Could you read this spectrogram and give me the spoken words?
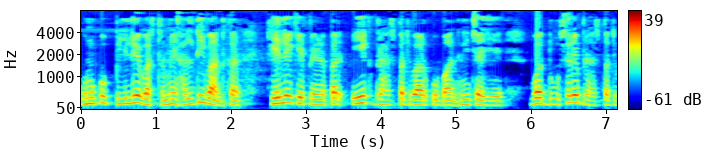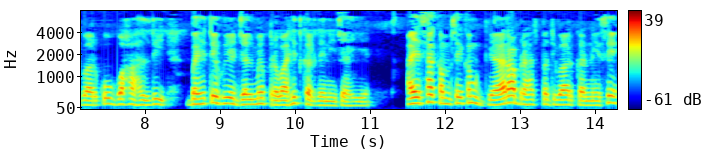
उनको पीले वस्त्र में हल्दी बांधकर केले के पेड़ पर एक बृहस्पतिवार को बांधनी चाहिए। व दूसरे बृहस्पतिवार को वह हल्दी बहते हुए जल में प्रवाहित कर देनी चाहिए। ऐसा कम से कम ग्यारह बृहस्पतिवार करने से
